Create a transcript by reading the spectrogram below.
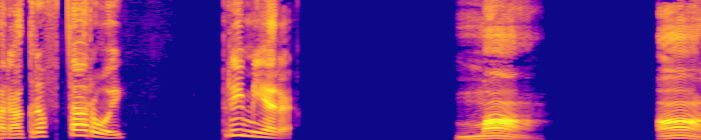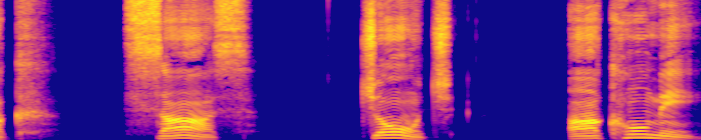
Параграф 2. Примеры. माँ आँख सांस चोंच आँखों में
